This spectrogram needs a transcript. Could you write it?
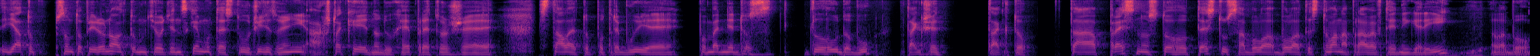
ja to, som to prirovnal k tomu tehotenskému testu, určite to není až také jednoduché, pretože stále to potrebuje pomerne dosť dlhú dobu, takže takto. Tá presnosť toho testu sa bola, bola testovaná práve v tej Nigerii, lebo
